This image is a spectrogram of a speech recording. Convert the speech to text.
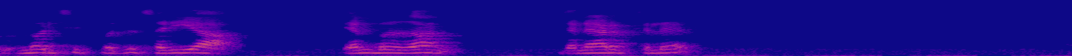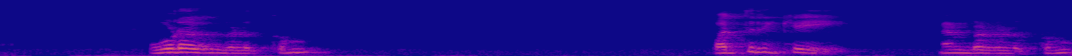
விமர்சிப்பது சரியா என்பதுதான் இந்த நேரத்தில் ஊடகங்களுக்கும் பத்திரிகை நண்பர்களுக்கும்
